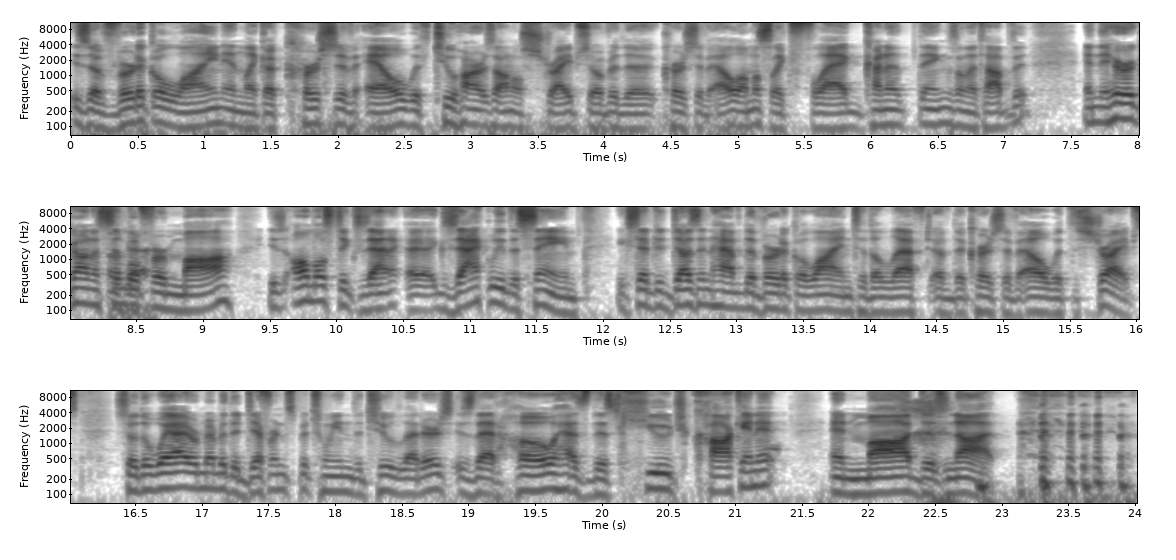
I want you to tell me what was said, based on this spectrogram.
is a vertical line and like a cursive L with two horizontal stripes over the cursive L, almost like flag kind of things on the top of it and the hiragana symbol okay. for ma is almost exa- uh, exactly the same, except it doesn't have the vertical line to the left of the cursive L with the stripes. So the way I remember the difference between the two letters is that ho has this huge cock in it, and ma does not.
